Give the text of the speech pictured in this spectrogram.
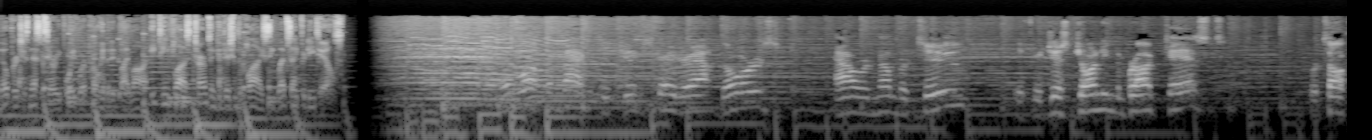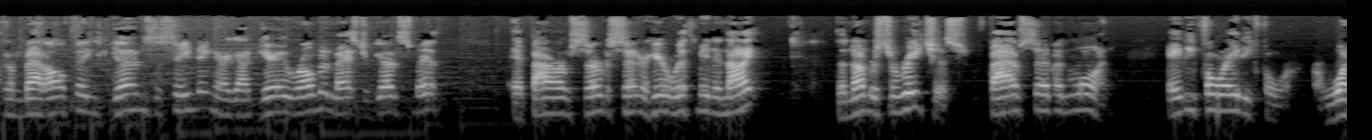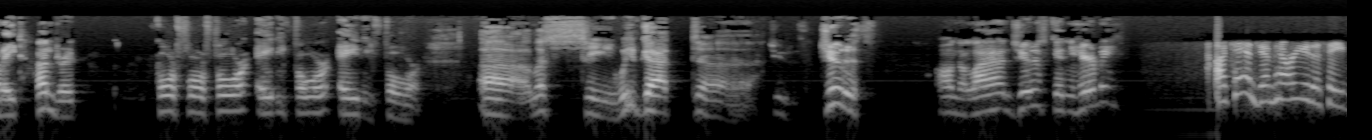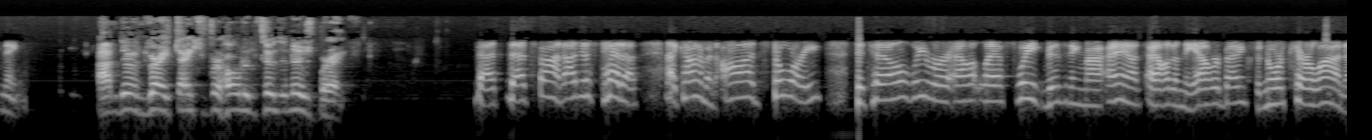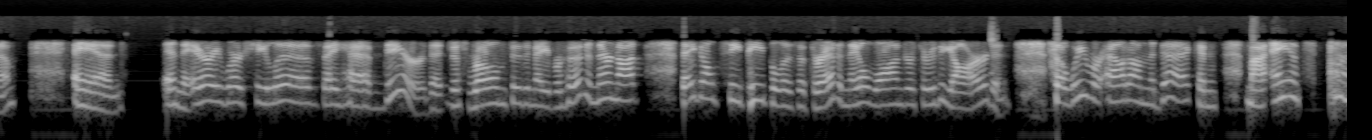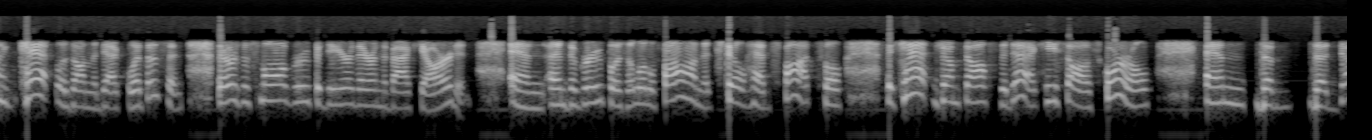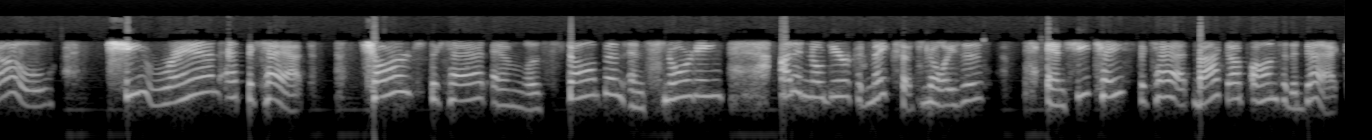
No purchase necessary. Void where prohibited by law. 18 plus terms and conditions apply. See website for details. And welcome back to Jim Strader Outdoors, hour number two. If you're just joining the broadcast, we're talking about all things guns this evening. I got Gary Roman, Master Gunsmith at Firearms Service Center here with me tonight. The numbers to reach us 571 8484 or 1 800 444 8484. Uh, let's see. We've got uh, Judith on the line. Judith, can you hear me? I can, Jim. How are you this evening? I'm doing great. Thank you for holding through the news break. That that's fine. I just had a, a kind of an odd story to tell. We were out last week visiting my aunt out in the Outer Banks of North Carolina, and in the area where she lives, they have deer that just roam through the neighborhood and they're not, they don't see people as a threat and they'll wander through the yard. And so we were out on the deck and my aunt's cat was on the deck with us and there was a small group of deer there in the backyard and, and, and the group was a little fawn that still had spots. Well, the cat jumped off the deck. He saw a squirrel and the, the doe, she ran at the cat charged the cat and was stomping and snorting. I didn't know deer could make such noises. And she chased the cat back up onto the deck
